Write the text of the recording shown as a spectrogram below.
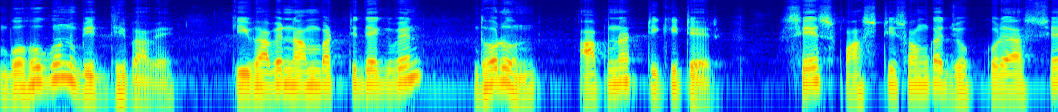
বহুগুণ বৃদ্ধি পাবে। কীভাবে নাম্বারটি দেখবেন? ধরুন আপনার টিকিটের শেষ পাঁচটি সংখ্যা যোগ করে আসছে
